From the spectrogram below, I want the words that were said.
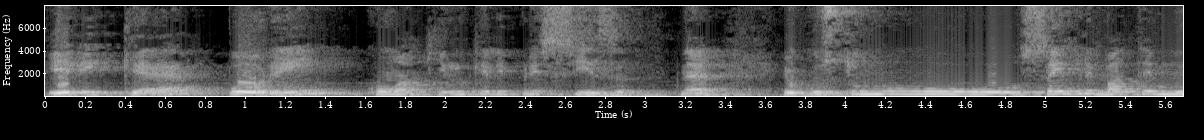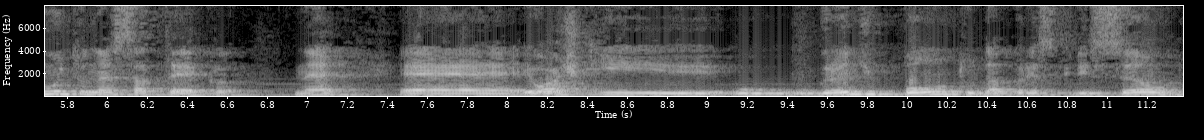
ele quer, porém com aquilo que ele precisa. Né? Eu costumo sempre bater muito nessa tecla. Né? É, eu acho que o, o, grande ponto da prescrição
